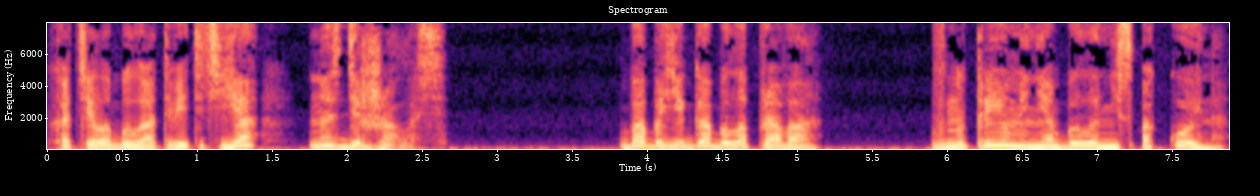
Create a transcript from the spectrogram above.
Хотела было ответить я, но сдержалась. Баба Яга была права. Внутри у меня было неспокойно,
